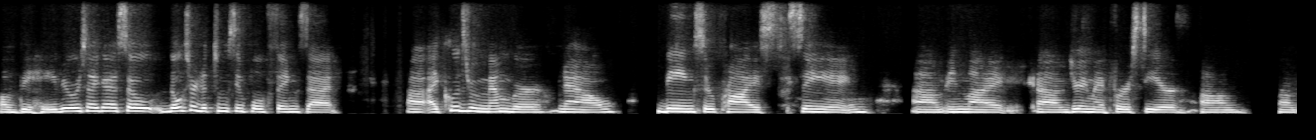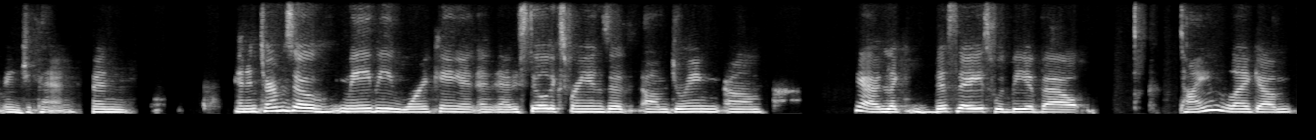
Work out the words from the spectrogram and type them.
of behaviors, I guess. So those are the two simple things that uh, I could remember now being surprised seeing um, in my um, during my first year um, um, in Japan. And and in terms of maybe working and, and, and still experience it um, during, um, yeah, like these days would be about time, like um,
